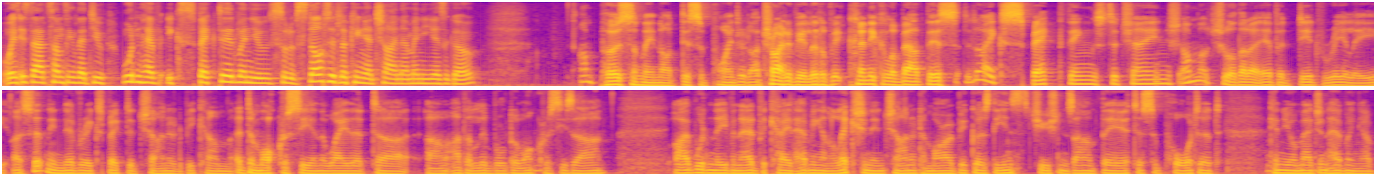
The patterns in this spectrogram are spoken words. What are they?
Or is that something that you wouldn't have expected when you sort of started looking at China many years ago? I'm personally not disappointed. I try to be a little bit clinical about this. Did I expect things to change? I'm not sure that I ever did really. I certainly never expected China to become a democracy in the way that uh, uh, other liberal democracies are. I wouldn't even advocate having an election in China tomorrow because the institutions aren't there to support it. Can you imagine having a,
